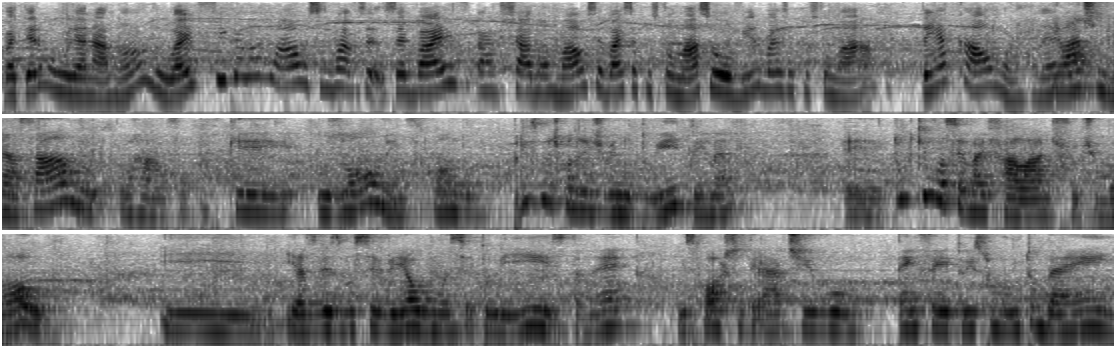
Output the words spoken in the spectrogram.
vai ter uma mulher narrando, aí fica normal. Você vai, você vai achar normal, você vai se acostumar, seu ouvido vai se acostumar. Tenha calma, né? Eu acho engraçado, Rafa, porque os homens, quando, principalmente quando a gente vê no Twitter, né? é, tudo que você vai falar de futebol, e, e às vezes você vê alguma setorista, né? O esporte interativo tem feito isso muito bem.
